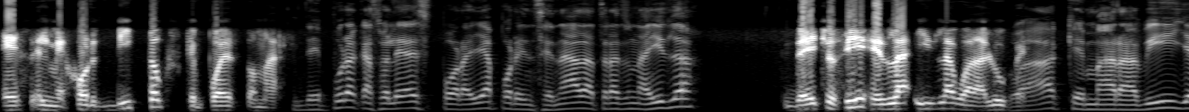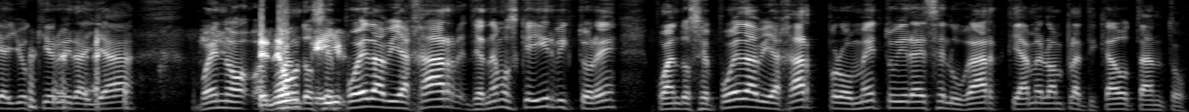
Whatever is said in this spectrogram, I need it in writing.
es el mejor detox que puedes tomar. ¿De pura casualidad es por allá, por Ensenada, atrás de una isla? De hecho, sí, es la isla Guadalupe. ¡Ah, qué maravilla! Yo quiero ir allá. Bueno, cuando se pueda viajar, tenemos que ir, Víctor, ¿eh? Cuando se pueda viajar, prometo ir a ese lugar que ya me lo han platicado tanto.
